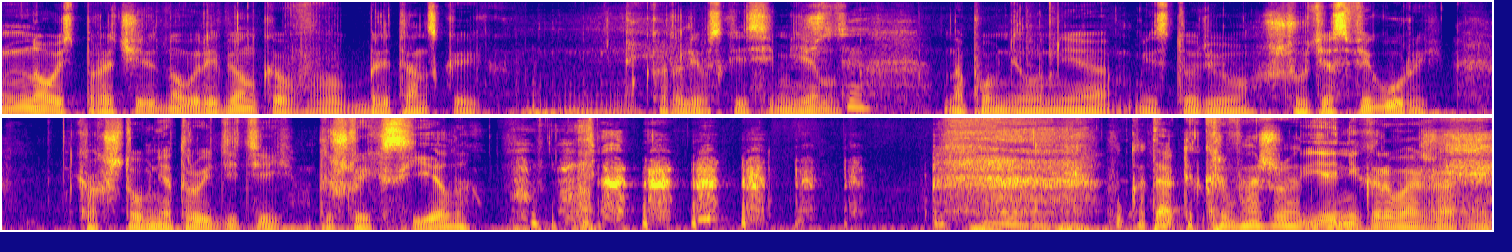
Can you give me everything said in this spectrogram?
Новость про очередного ребенка в британской королевской семье что? напомнила мне историю, что у тебя с фигурой. Как что, у меня трое детей. Ты что, их съела? Фу, какой ты кровожадный. Я не кровожадный.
